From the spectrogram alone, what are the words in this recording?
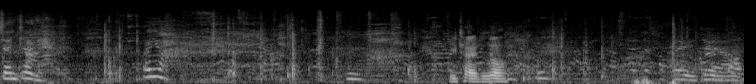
站这里，哎呀，你太热了。哎，这样。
